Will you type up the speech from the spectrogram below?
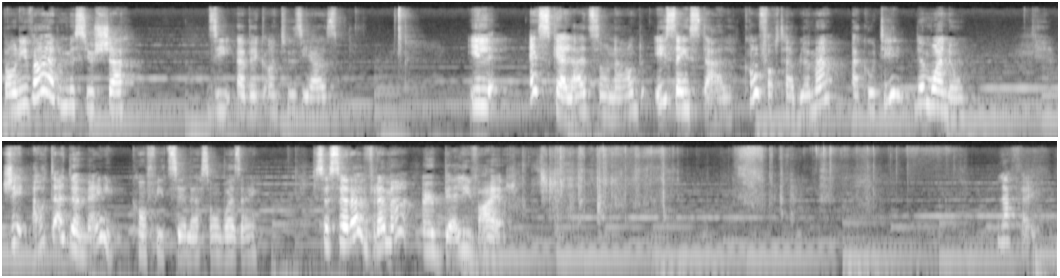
Bon hiver, monsieur chat, dit avec enthousiasme. Il escalade son arbre et s'installe confortablement à côté de Moineau. J'ai hâte à demain, confie-t-il à son voisin. Ce sera vraiment un bel hiver. La fin.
